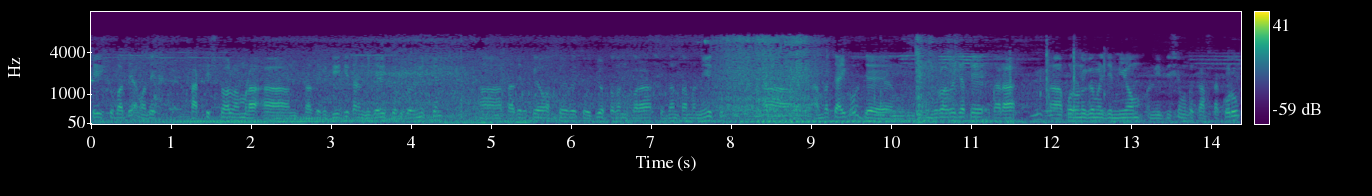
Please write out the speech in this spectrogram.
সেই সুবাদে আমাদের চারটি স্টল আমরা তাদেরকে দিয়েছি তারা নিজেরাই তৈরি করে নিচ্ছেন। তাদেরকে অস্থায়ীভাবে তৈরিও প্রদান করার সিদ্ধান্ত আমরা নিয়েছি। আমরা চাইব যে সুন্দরভাবে যাতে তারা পৌর নিগমের যে নিয়ম নির্দেশের মতো কাজটা করুক।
